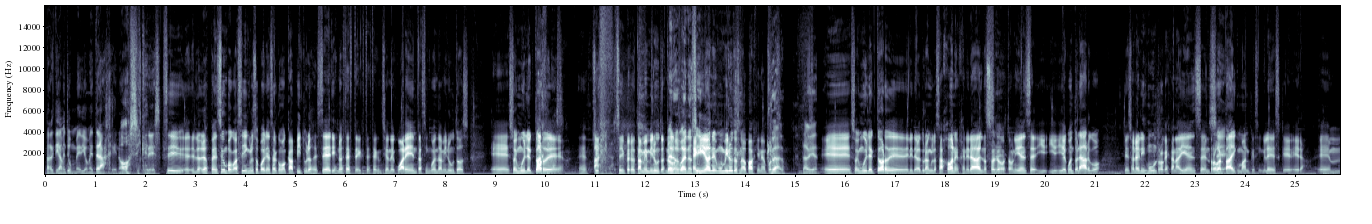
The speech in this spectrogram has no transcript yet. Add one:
prácticamente un mediometraje, ¿no? Si querés. Sí, eh, los pensé un poco así, incluso podrían ser como capítulos de series, ¿no? Esta, extensión de 40, 50 minutos. Eh, soy muy lector de... sí, pero también minutos, ¿no? Pero bueno, en guion un minuto es una página, por claro. Está bien. soy muy lector de, literatura anglosajona en general, no solo estadounidense, y, de cuento largo. Pienso en Ellis Munro, que es canadiense, en Robert Eichmann, que es inglés, que era. Em,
